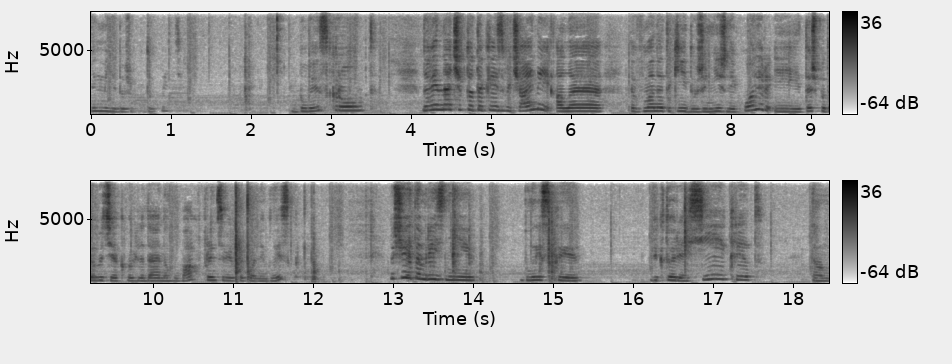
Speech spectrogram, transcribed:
Він мені дуже подобається. Bliss Road. Ну він начебто такий звичайний, але в мене такий дуже ніжний колір і теж подобається, як виглядає на губах. В принципі, прикольний блиск. Ну, ще є там різні блиски Victoria's Secret, там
